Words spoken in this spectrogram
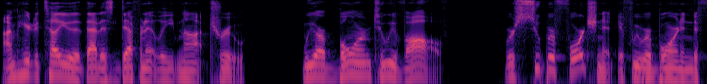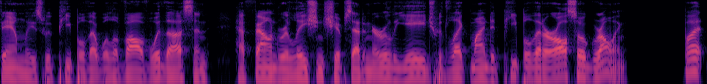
I'm here to tell you that that is definitely not true. We are born to evolve. We're super fortunate if we were born into families with people that will evolve with us and have found relationships at an early age with like minded people that are also growing. But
